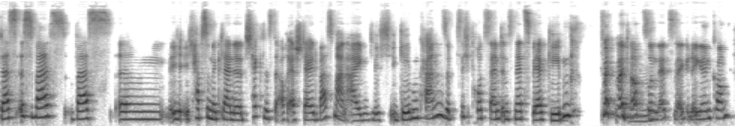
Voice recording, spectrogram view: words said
das ist was, was ähm, ich, ich habe so eine kleine Checkliste auch erstellt, was man eigentlich geben kann. 70 Prozent ins Netzwerk geben, wenn man auf so mhm. Netzwerkregeln kommt,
